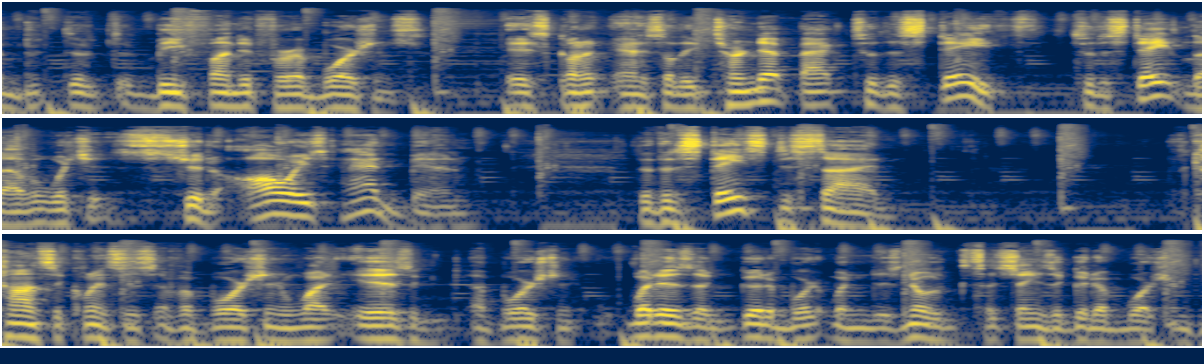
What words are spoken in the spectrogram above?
to, to, to be funded for abortions. It's going to, and so they turned that back to the states, to the state level, which it should always had been, that the states decide the consequences of abortion, what is abortion, what is a good abortion, when there's no such thing as a good abortion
